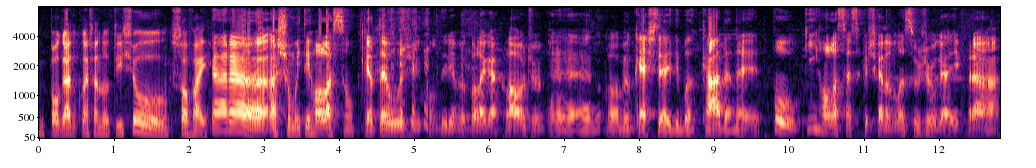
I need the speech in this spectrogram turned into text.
Empolgado com essa notícia ou só vai? Cara, acho muita enrolação, porque até hoje, como diria meu colega Cláudio, é, meu, meu caster aí de bancada, né? Pô, que enrolação essa que os caras não lançam o jogo aí pra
